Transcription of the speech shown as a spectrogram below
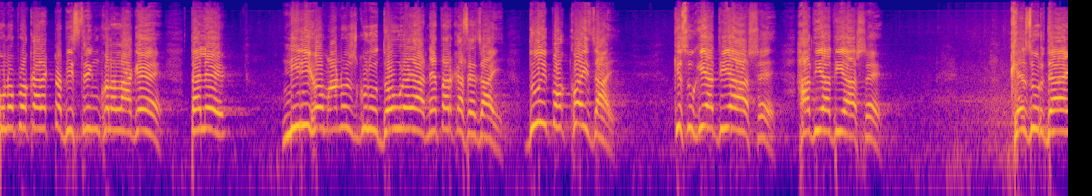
কোনো প্রকার একটা বিশৃঙ্খলা লাগে, তাহলে নিরীহ মানুষগুলো দৌড়াইয়া নেতার কাছে যায়, দুই পক্ষই যায়। কিছু গিয়া দিয়ে আসে, হাদিয়া দিয়ে আসে। খেজুর দেয়,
